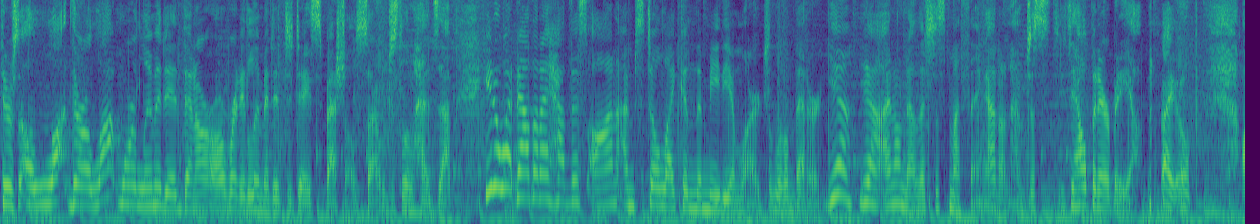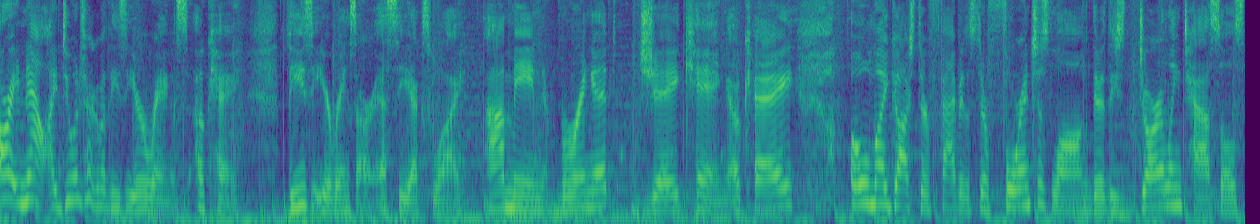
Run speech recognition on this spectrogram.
there's a lot, they're a lot more limited than our already limited today's special. So just a little heads up. You know what, now that I have this on, I'm still liking the medium large a little better. Yeah, yeah, I don't know. That's just my thing. I don't know. Just helping everybody out, I hope. All right, now I do want to talk about these earrings. Okay, these earrings are S-E-X-Y. I mean, bring it, J. King, okay? Oh my gosh, they're fabulous. They're four inches long. They're these darling tassels.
